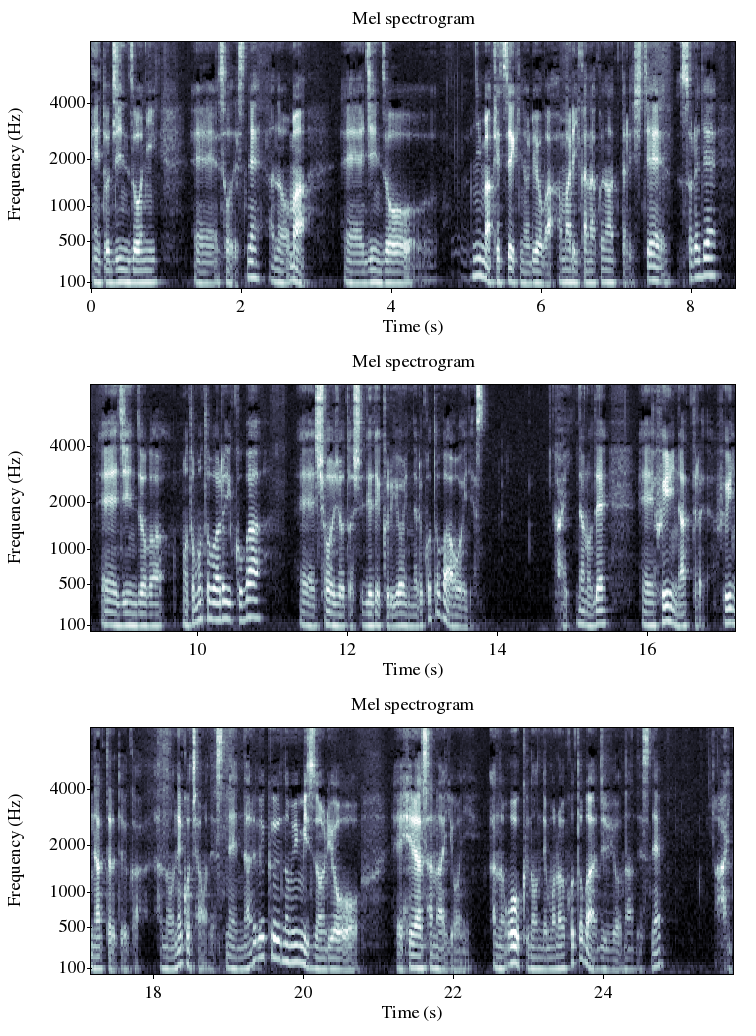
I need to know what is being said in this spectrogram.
えーと、腎臓に、えー、そうですねあのまあ、えー、腎臓に、まあ、血液の量があまりいかなくなったりしてそれで、えー、腎臓がもともと悪い子が、えー、症状として出てくるようになることが多いです。はい、なので、えー、冬になったら冬になったらというかあの猫ちゃんはですねなるべく飲み水の量を、減らさないようにあの多く飲んでもらうことが重要なんですね。はいま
